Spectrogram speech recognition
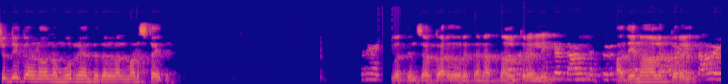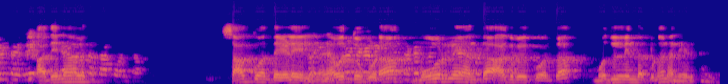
ಶುದ್ಧೀಕರಣವನ್ನು ಮೂರನೇ ಹಂತದಲ್ಲಿ ನಾನು ಮಾಡಿಸ್ತಾ ಇದ್ದೆ. ಇವತ್ತಿನ ಸರ್ಕಾರದವರು ತಾನೆ ಹದಿನಾಲ್ಕರಲ್ಲಿ. ಹದಿನಾಲ್ಕರಲ್ಲಿ, ಹದಿನಾಲ್ಕು ಸಾಕು ಅಂತ ಹೇಳೇ ಇಲ್ಲ. ನಾನು ಯಾವತ್ತೂ ಕೂಡ ಮೂರನೇ ಅಂತ ಆಗಬೇಕು ಅಂತ ಮೊದಲಿನಿಂದ ಕೂಡ ನಾನು ಹೇಳ್ತಾ ಇದ್ದೆ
